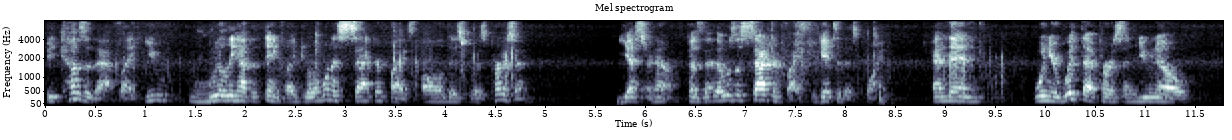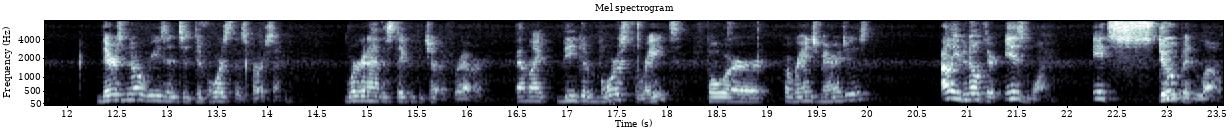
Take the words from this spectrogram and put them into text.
because of that. Like you really have to think like, do I want to sacrifice all of this for this person? Yes or no? Because that, that was a sacrifice to get to this point. And then when you're with that person, you know there's no reason to divorce this person. We're gonna have to stick with each other forever. And like the divorce rate for arranged marriages, I don't even know if there is one. It's stupid low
